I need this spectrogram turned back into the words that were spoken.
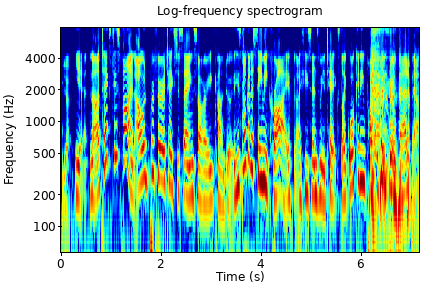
yet. yeah, no, text is fine. I would prefer a text just saying sorry, can't do it. He's not going to see me cry if he sends me a text. Like, what can he possibly feel bad about?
